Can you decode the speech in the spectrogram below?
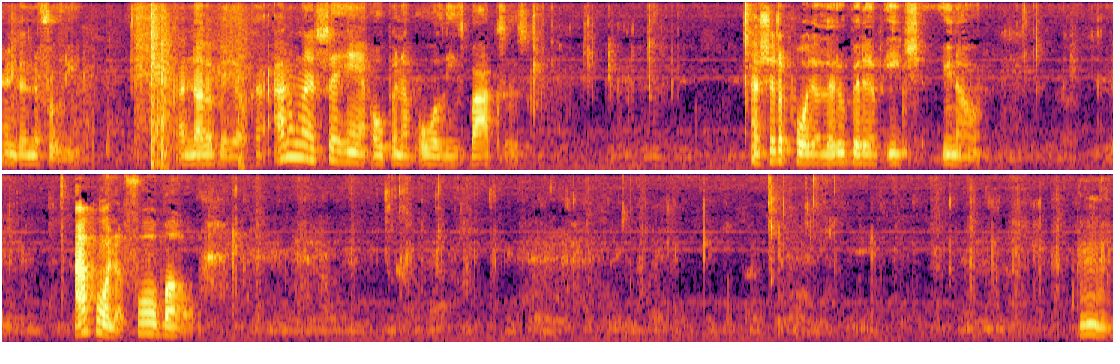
and then the fruity. Another video. I don't want to sit here and open up all these boxes. I should have poured a little bit of each, you know. I poured a full bowl. Mm.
